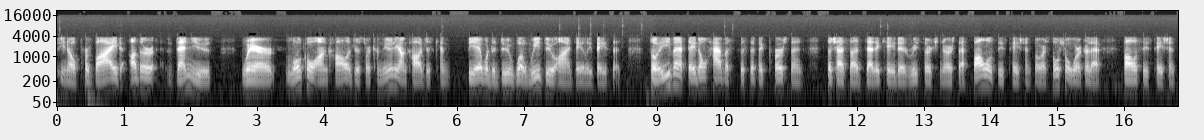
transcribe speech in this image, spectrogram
you know provide other venues where local oncologists or community oncologists can be able to do what we do on a daily basis. So even if they don't have a specific person, such as a dedicated research nurse that follows these patients or a social worker that follows these patients,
